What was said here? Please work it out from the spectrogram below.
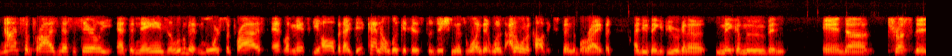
not surprised necessarily at the names, a little bit more surprised at Lemanski Hall, but I did kind of look at his position as one that was I don't want to call it expendable, right? But I do think if you were going to make a move and and uh, trust that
